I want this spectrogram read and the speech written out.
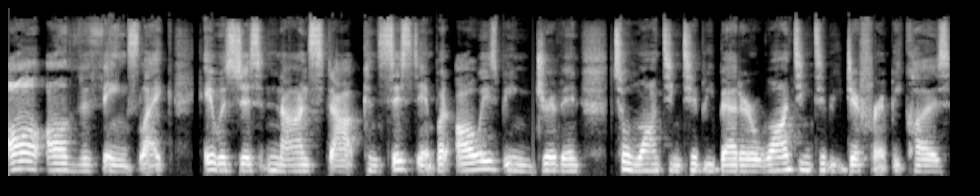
all all the things like it was just nonstop consistent but always being driven to wanting to be better wanting to be different because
